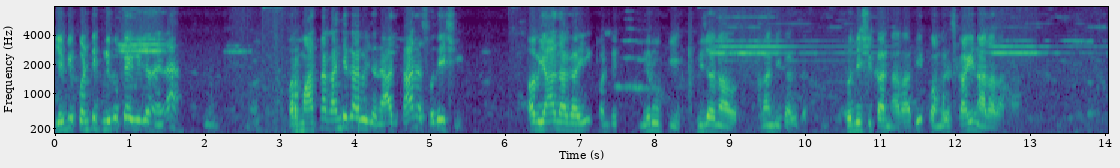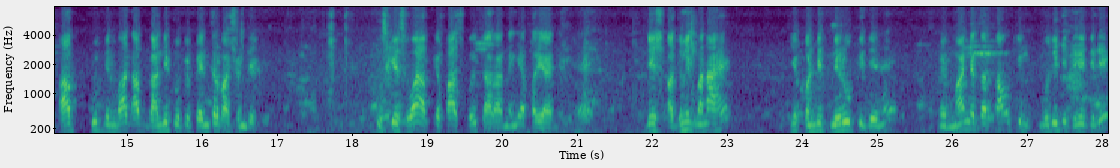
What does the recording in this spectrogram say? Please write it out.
ये भी पंडित नेहरू का विजन है ना? और महात्मा गांधी का विजन है। आज कहा ना स्वदेशी? अब याद आ गई पंडित नेहरू की विजन और गांधी का विजन। स्वदेशी का नारा भी कांग्रेस का ही नारा रहा। आप कुछ दिन बाद आप गांधी टोपी पहनकर भाषण देंगे। इसके सिवा आपके पास कोई तारा नहीं है पर्याय नहीं है। देश आधुनिक बना है। ये पंडित नेहरू की देन है। मैं मान्य करता हूँ कि मोदी जी धीरे धीरे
